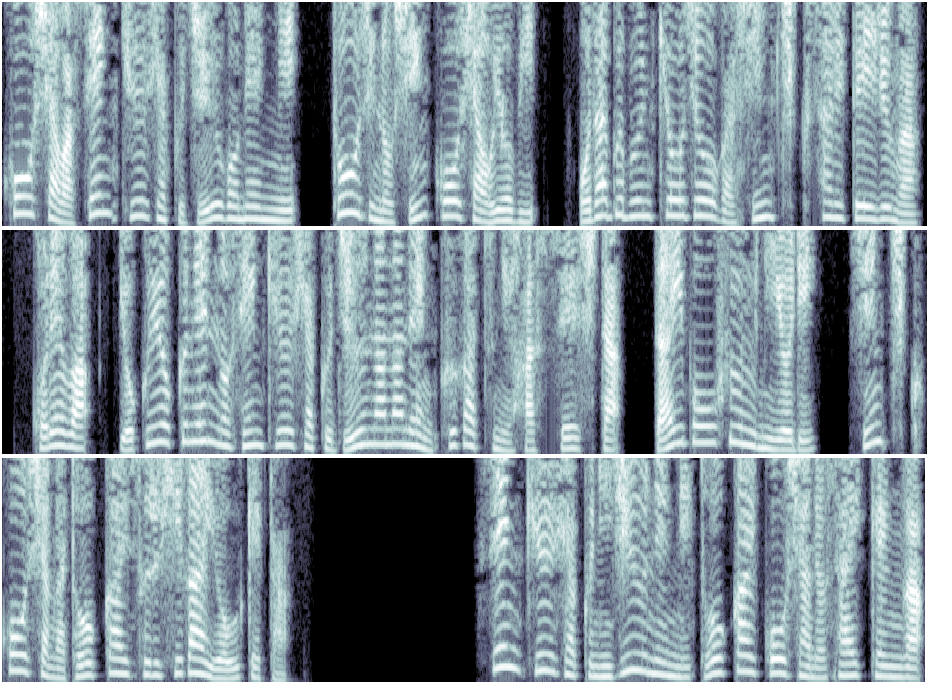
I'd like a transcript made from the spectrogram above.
校舎は1915年に、当時の新校舎及び、小田部分教場が新築されているが、これは、翌々年の1917年9月に発生した大暴風雨により、新築校舎が倒壊する被害を受けた。1920年に東海校舎の再建が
